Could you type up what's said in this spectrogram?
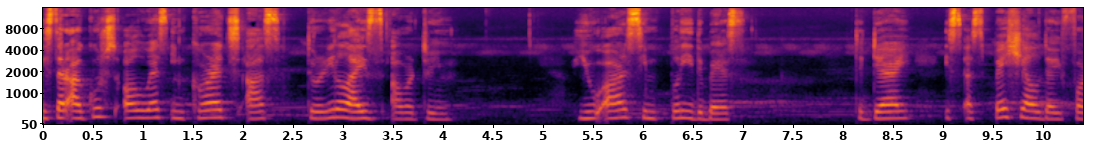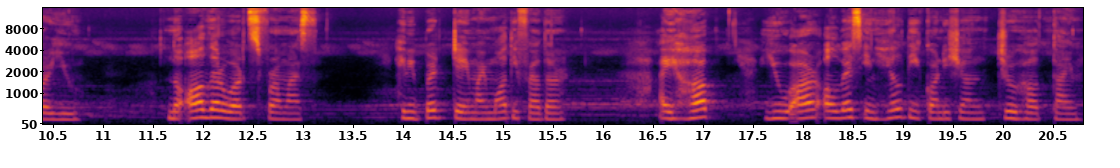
Mr. Agus always encourages us to realize our dream. You are simply the best. Today is a special day for you. No other words from us. Happy birthday, my motivator. I hope you are always in healthy condition throughout time.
